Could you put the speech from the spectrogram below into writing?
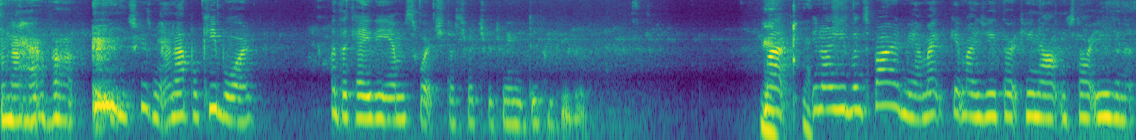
And I have, uh, excuse me, an Apple keyboard with a KVM switch to switch between the two computers. But, you know, you've inspired me. I might get my G13 out and start using it.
